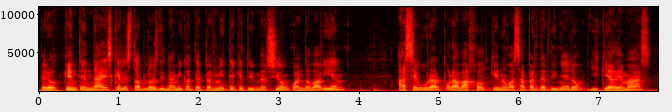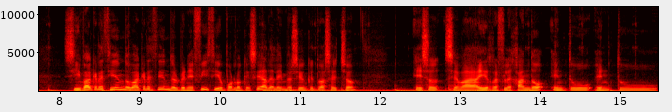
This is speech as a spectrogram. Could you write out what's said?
Pero que entendáis que el stop loss dinámico te permite que tu inversión cuando va bien, asegurar por abajo que no vas a perder dinero y que además, si va creciendo, va creciendo el beneficio por lo que sea de la inversión que tú has hecho, eso se va a ir reflejando en tu, en tu,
